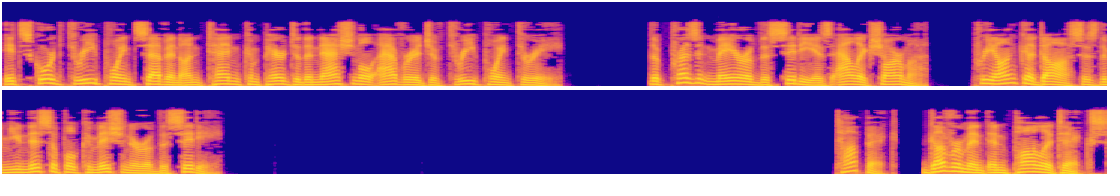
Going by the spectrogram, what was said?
It scored 3.7 on 10 compared to the national average of 3.3. The present mayor of the city is Alok Sharma. Priyanka Das is the municipal commissioner of the city. Government and politics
